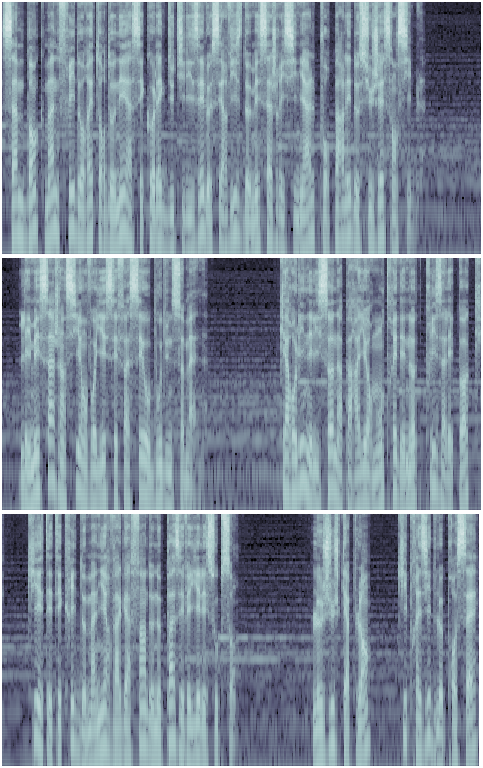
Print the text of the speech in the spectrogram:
Sam Bankman-Fried aurait ordonné à ses collègues d'utiliser le service de messagerie Signal pour parler de sujets sensibles. Les messages ainsi envoyés s'effaçaient au bout d'une semaine. Caroline Ellison a par ailleurs montré des notes prises à l'époque, qui étaient écrites de manière vague afin de ne pas éveiller les soupçons. Le juge Kaplan, qui préside le procès,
